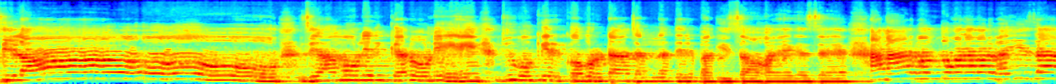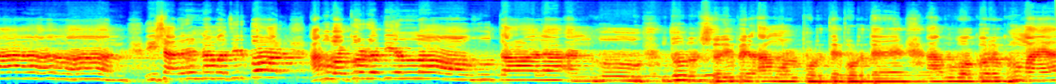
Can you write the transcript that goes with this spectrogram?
ছিল? যে আমলের কারণে যুবকের কবরটা জান্নাতের বাগিচা হয়ে গেছে। আমার বন্ধুগণ আমার ভাইজান ইশারের নামাজের পর আবু বকর রাদিয়াল্লাহু তাআলা আনহু দুরূদ শরীফের আমল পড়তে পড়তে আবু বকর ঘুমায়া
